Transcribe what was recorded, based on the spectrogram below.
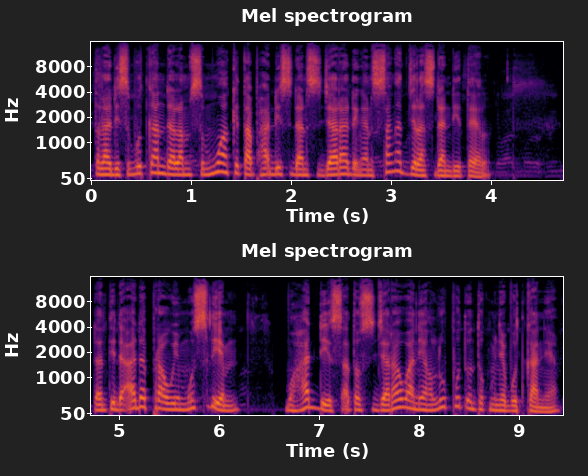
telah disebutkan dalam semua kitab hadis dan sejarah dengan sangat jelas dan detail. Dan tidak ada perawi muslim, muhaddis atau sejarawan yang luput untuk menyebutkannya.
